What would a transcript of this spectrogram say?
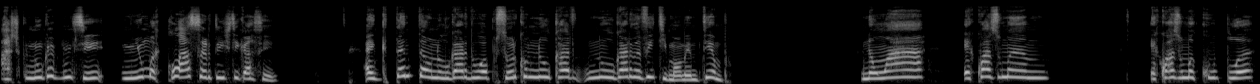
Acho que nunca conheci nenhuma classe artística assim. Em que tanto estão no lugar do opressor como no lugar, no lugar da vítima ao mesmo tempo. Não há. É quase uma. É quase uma cúpula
